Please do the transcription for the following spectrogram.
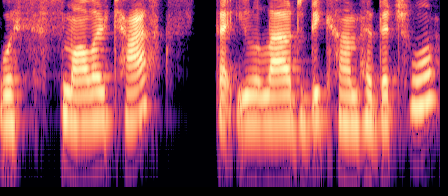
with smaller tasks that you allow to become habitual,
